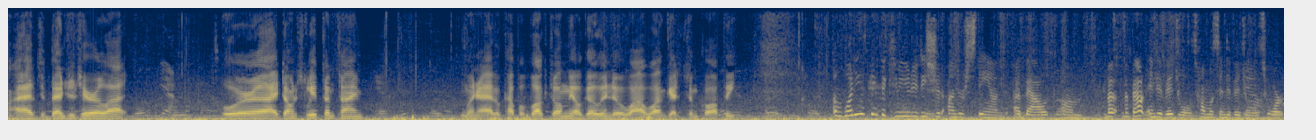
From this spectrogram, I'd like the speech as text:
I have the benches here a lot, or uh, I don't sleep sometimes. When I have a couple bucks on me, I'll go into a Wawa and get some coffee. What do you think the community should understand about um, about individuals, homeless individuals who are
